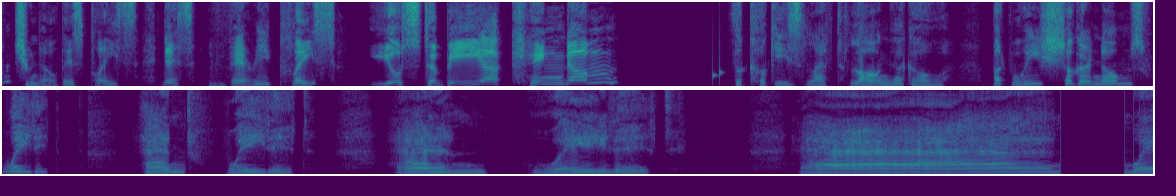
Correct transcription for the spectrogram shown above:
Don't you know this place, this very place, used to be a kingdom? The cookies left long ago, but we sugar gnomes waited and waited and waited and waited.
